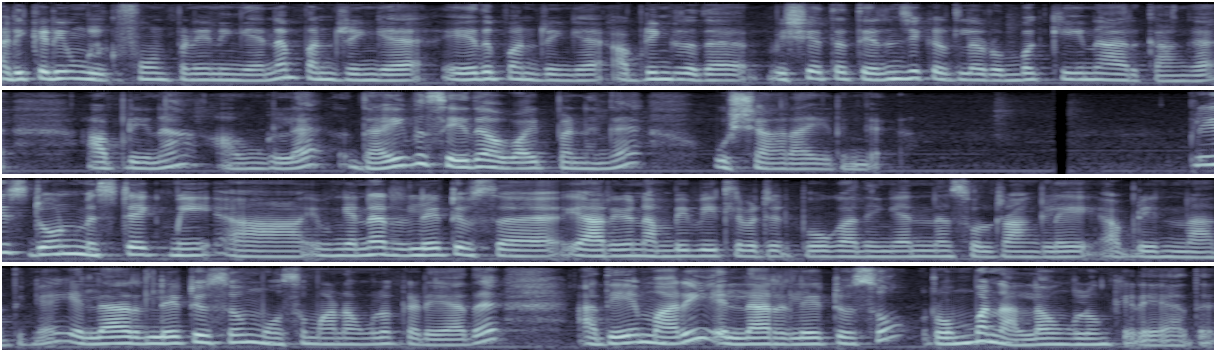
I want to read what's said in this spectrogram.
அடிக்கடி உங்களுக்கு ஃபோன் பண்ணி நீங்கள் என்ன பண்ணுறீங்க ஏது பண்ணுறீங்க அப்படிங்கிறத விஷயத்த தெரிஞ்சுக்கிறதுல ரொம்ப கீனாக இருக்காங்க. அப்படின்னா அவங்கள தயவு செய்து அவாய்ட் பண்ணுங்கள் உஷாராக இருங்க ப்ளீஸ் டோன்ட் மிஸ்டேக் மீ இவங்க என்ன ரிலேட்டிவ்ஸை யாரையும் நம்பி வீட்டில் விட்டுட்டு போகாதீங்கன்னு சொல்கிறாங்களே அப்படின்னாதீங்க. எல்லா ரிலேட்டிவ்ஸும் மோசமானவங்களும் கிடையாது. அதே மாதிரி எல்லா ரிலேட்டிவ்ஸும் ரொம்ப நல்லவங்களும் கிடையாது.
